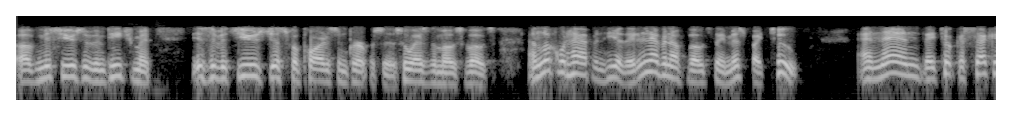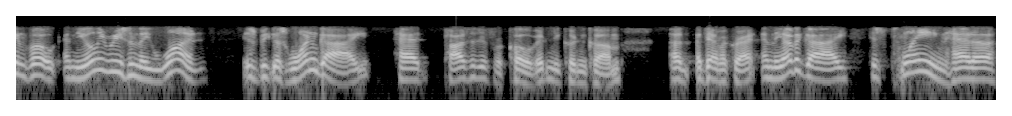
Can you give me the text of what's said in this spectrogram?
of misuse of impeachment is if it's used just for partisan purposes, who has the most votes. And look what happened here. They didn't have enough votes, they missed by two. And then they took a second vote, and the only reason they won is because one guy had positive for COVID and he couldn't come, a, a Democrat, and the other guy, his plane had a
